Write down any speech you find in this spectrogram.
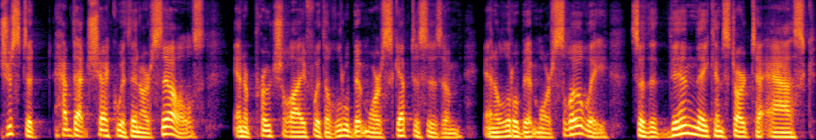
Just to have that check within ourselves and approach life with a little bit more skepticism and a little bit more slowly so that then they can start to ask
